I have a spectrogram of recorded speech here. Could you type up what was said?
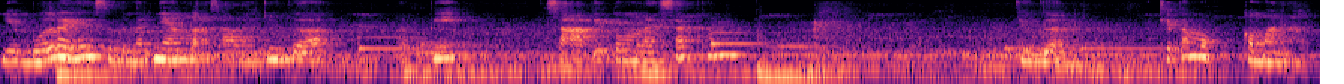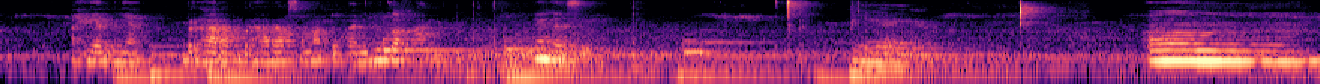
ya boleh sebenarnya nggak salah juga. Tapi saat itu meleset kan juga kita mau ke mana? Akhirnya berharap berharap sama Tuhan juga kan? Ya nggak sih? Iya iya. Em,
